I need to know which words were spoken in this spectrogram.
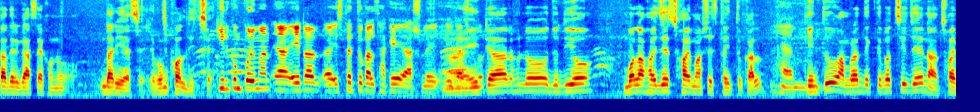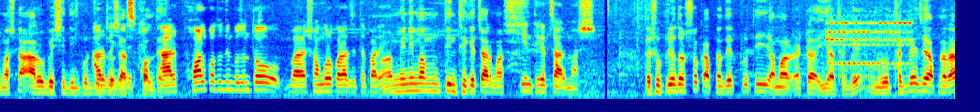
তাদের গাছ এখনও দাঁড়িয়ে আছে এবং ফল দিচ্ছে। কীরকম পরিমাণ এটার স্থায়িত্বকাল থাকে আসলে এই এইটার হলো যদিও বলা হয় যে ছয় মাস স্থায়িত্বকাল হ্যাঁ। কিন্তু আমরা দেখতে পাচ্ছি যে না ছয় মাস না আরও বেশি দিন পর্যন্ত গাছ ফল দেয়। আর ফল কতদিন পর্যন্ত সংগ্রহ করা যেতে পারে? মিনিমাম তিন থেকে চার মাস। তিন থেকে চার মাস। তো সুপ্রিয় দর্শক আপনাদের প্রতি আমার একটা ইয়া থাকবে অনুরোধ থাকবে যে আপনারা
